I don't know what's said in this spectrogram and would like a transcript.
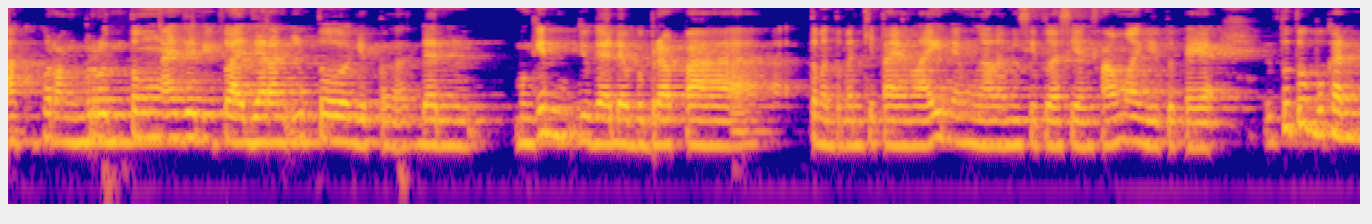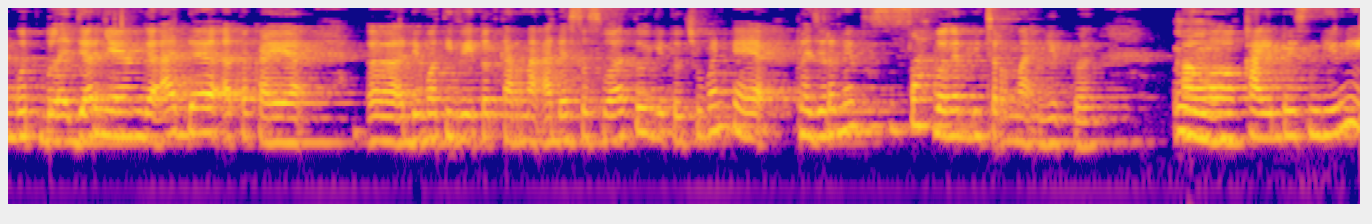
aku kurang beruntung aja di pelajaran itu gitu. Dan mungkin juga ada beberapa teman-teman kita yang lain yang mengalami situasi yang sama gitu. Kayak itu tuh bukan mood belajarnya yang nggak ada atau kayak uh, demotivated karena ada sesuatu gitu. Cuman kayak pelajarannya itu susah banget dicerna gitu kalau mm. Kainri sendiri,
